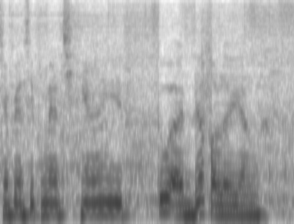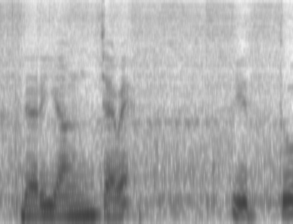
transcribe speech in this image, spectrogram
Championship matchnya itu ada kalau yang dari yang cewek itu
